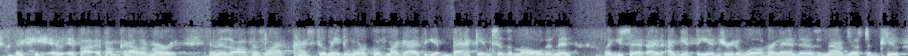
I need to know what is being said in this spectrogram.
if, I, if I'm Kyler Murray and there's an offensive line, I still need to work with my guys to get back into the mold. And then, like you said, I, I get the injury to Will Hernandez and now Justin Pugh,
